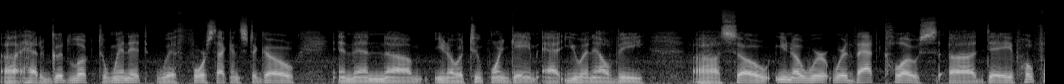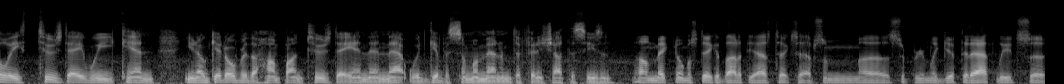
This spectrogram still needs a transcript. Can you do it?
uh, had a good look to win it with four seconds to go, and then, um, you know, a two-point game at UNLV. Uh, so you know we're we're that close, uh, Dave. Hopefully Tuesday we can you know get over the hump on Tuesday, and then that would give us some momentum to finish out the season. Well, make no mistake about it, the Aztecs have some uh, supremely gifted athletes. Uh,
